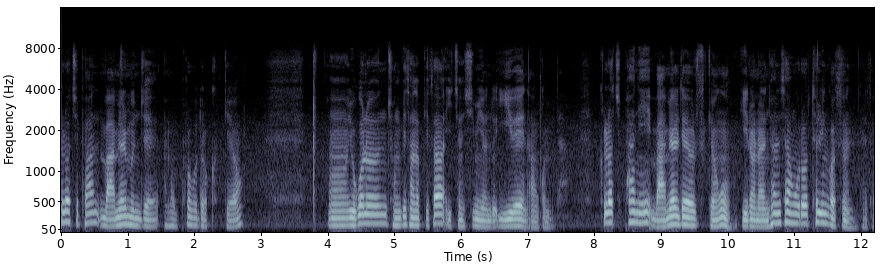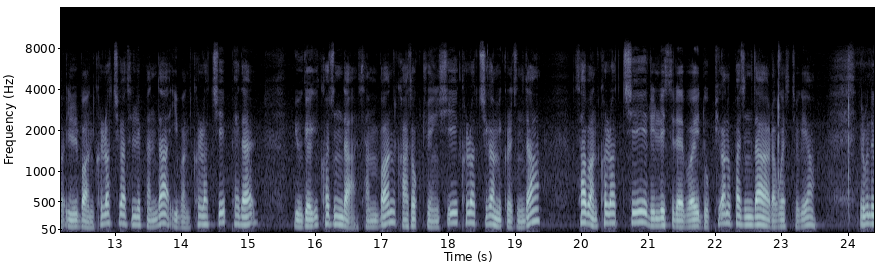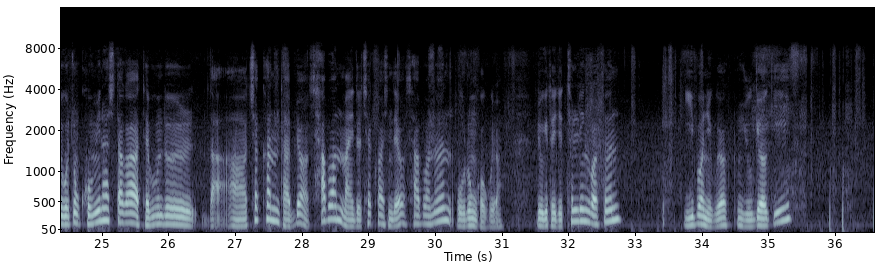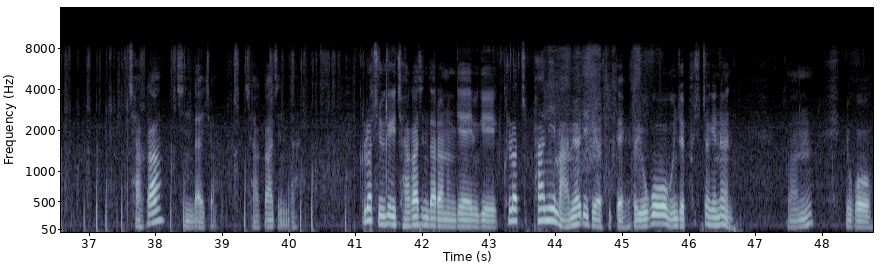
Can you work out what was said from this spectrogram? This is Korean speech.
클러치판 마멸 문제 한번 풀어보도록 할게요. 어, 요거는 정비산업기사 2012년도 2회에 나온 겁니다. 클러치판이 마멸되었을 경우 일어나는 현상으로 틀린 것은 그래서 1번 클러치가 슬립한다, 2번 클러치 페달 유격이 커진다, 3번 가속 주행 시 클러치가 미끄러진다, 4번 클러치 릴리스 레버의 높이가 높아진다 라고 했을 적이요. 여러분들 이거 좀 고민하시다가 대부분들 나, 어, 체크하는 답이요. 4번 많이들 체크하신대요. 4번은 옳은 거고요. 여기서 이제 틀린 것은 2번이고요. 유격이 작아진다죠. 작아진다. 클러치 유격이 작아진다라는 게 여기 클러치 판이 마멸이 되었을 때 그래서 요거 문제 푸실 적에는 우선 요거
